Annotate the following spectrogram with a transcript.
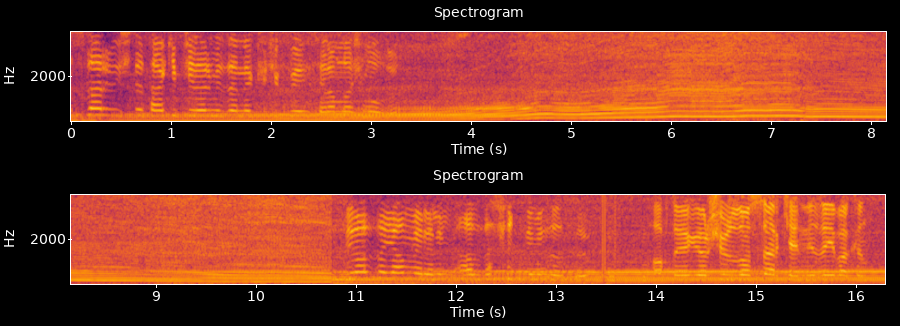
Dostlar işte takipçilerimizden de küçük bir selamlaşma oldu. Biraz da yan verelim. Az da şeklimiz olsun. Haftaya görüşürüz dostlar. Kendinize iyi bakın.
